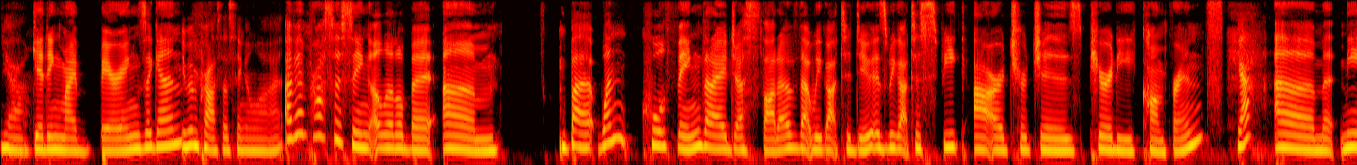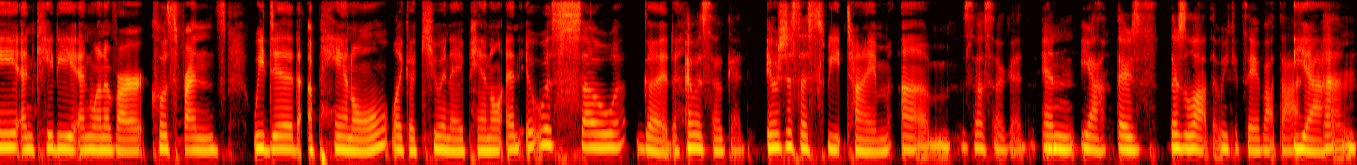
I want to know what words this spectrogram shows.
Yeah. getting my bearings again. You've been processing a lot. I've been processing a little bit. Um, but one cool thing that I just thought of that we got to do is we got to speak at our church's purity conference. Yeah. Um, me and Katie and one of our close friends, we did a panel, like a Q&A panel, and it was so good. It was so good. It was just a sweet time. Um, So so good. And yeah, there's there's a lot that we could say about that. Yeah. Um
